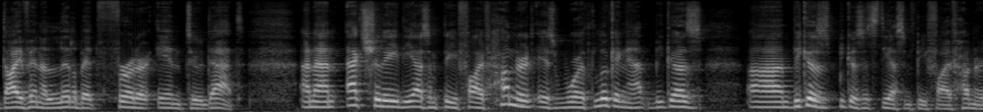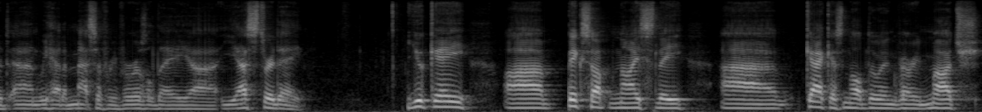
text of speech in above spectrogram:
dive in a little bit further into that. And then actually the S&P 500 is worth looking at because uh, because because it's the S&P 500 and we had a massive reversal day uh, yesterday. UK uh, picks up nicely. Uh, CAC is not doing very much.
